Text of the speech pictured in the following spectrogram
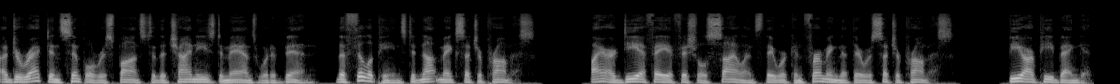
A direct and simple response to the Chinese demands would have been the Philippines did not make such a promise. By our DFA officials' silence, they were confirming that there was such a promise. BRP Benguet.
